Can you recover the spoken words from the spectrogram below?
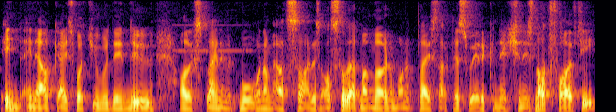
in, in our case, what you would then do, I'll explain a bit more when I'm outside, is I'll still have my modem on a place like this where the connection is not 5G,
